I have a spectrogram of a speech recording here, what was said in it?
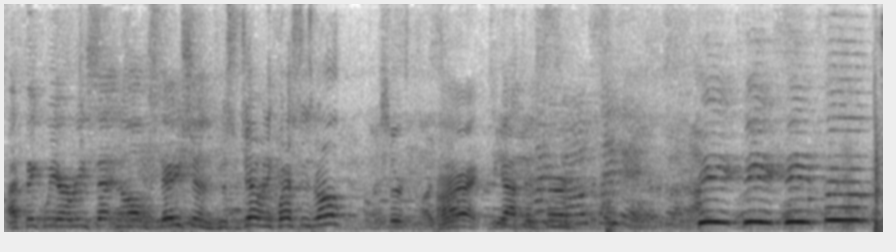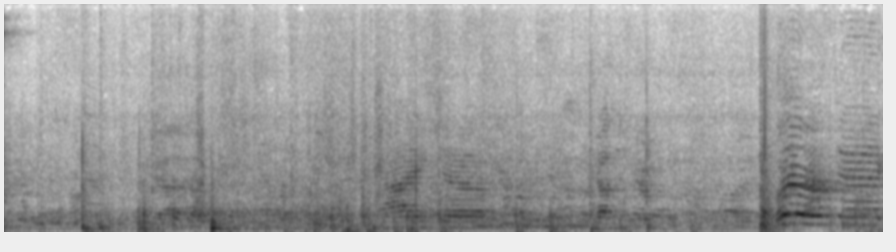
I think we are resetting all the stations. Mr. Joe, any questions at all? Yes, sir. All right, you got this, sir. Joe, send it. Beep, beep, beep, boop. Nice, Joe. Clear. Fantastic.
